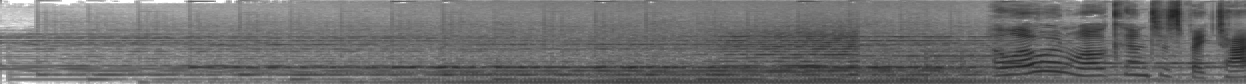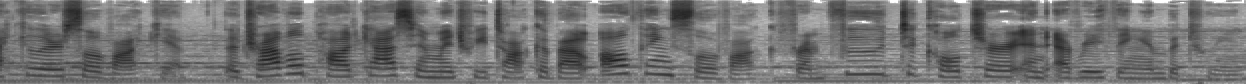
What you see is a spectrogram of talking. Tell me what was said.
Hello and welcome to Spectacular Slovakia, the travel podcast in which we talk about all things Slovak, from food to culture and everything in between.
